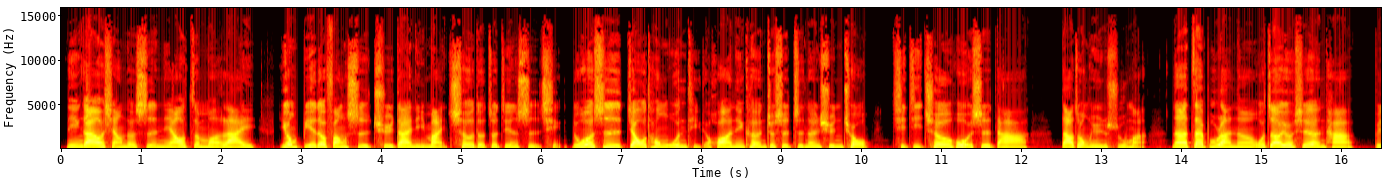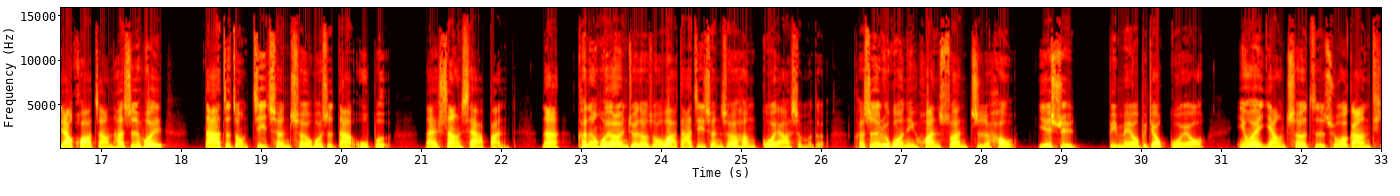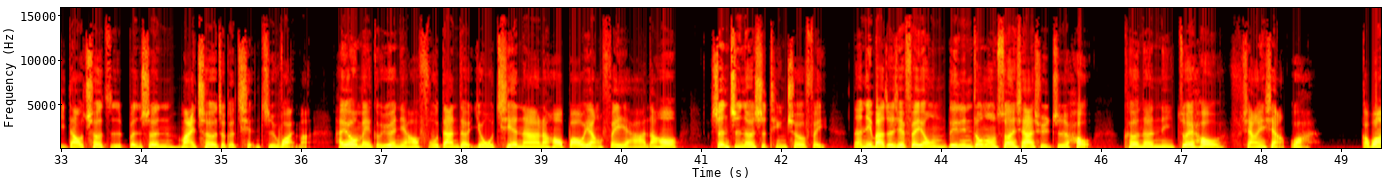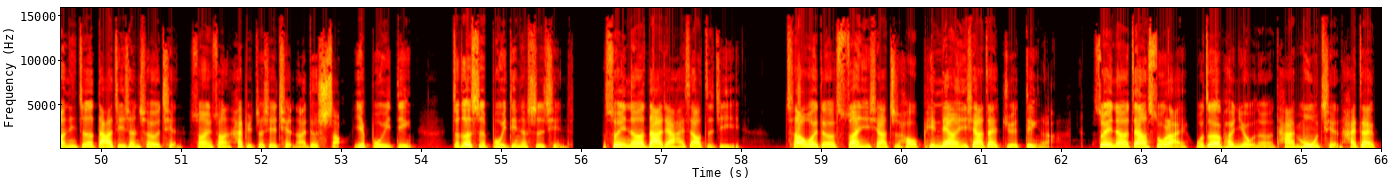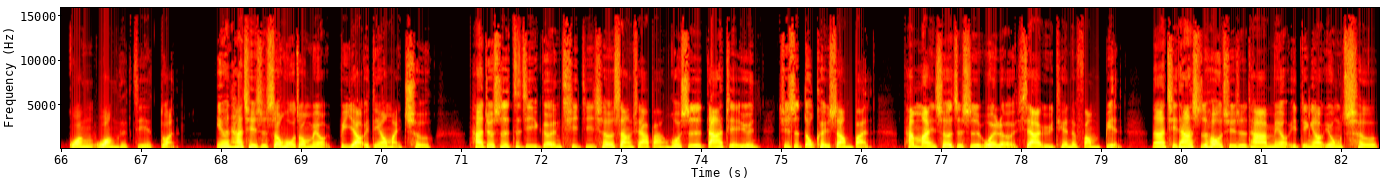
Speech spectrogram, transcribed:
你应该要想的是，你要怎么来。用别的方式取代你买车的这件事情，如果是交通问题的话，你可能就是只能寻求骑机车或者是搭大众运输嘛。那再不然呢？我知道有些人他比较夸张，他是会搭这种计程车或是搭 Uber 来上下班。那可能会有人觉得说，哇，搭计程车很贵啊什么的。可是如果你换算之后，也许并没有比较贵哦。因为养车子，除了刚刚提到车子本身买车这个钱之外嘛，还有每个月你要负担的油钱啊，然后保养费啊，然后甚至呢是停车费。那你把这些费用零零总总算下去之后，可能你最后想一想，哇，搞不好你这搭计程车的钱算一算，还比这些钱来的少，也不一定。这个是不一定的事情，所以呢，大家还是要自己。稍微的算一下之后，平量一下再决定啊。所以呢，这样说来，我这个朋友呢，他目前还在观望的阶段，因为他其实生活中没有必要一定要买车，他就是自己一个人骑机车上下班，或是搭捷运，其实都可以上班。他买车只是为了下雨天的方便，那其他时候其实他没有一定要用车。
